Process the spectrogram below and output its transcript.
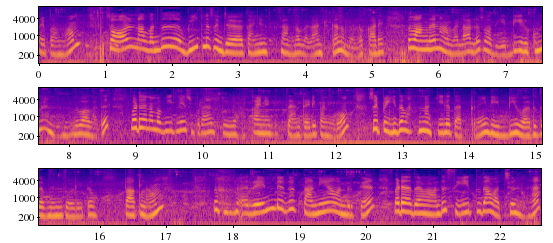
ட்ரை பண்ணலாம் ஸோ ஆல் நான் வந்து வீட்டில் செஞ்ச கைனடிக் சாண்ட் தான் விளாண்டுருக்கேன். நம்ம எல்லாம் கடை வாங்கினேன் நான் விளாட்ல. ஸோ அது எப்படி இருக்கும்னு எனக்கு இதுவாகாது பட் நம்ம வீட்லேயே சூப்பராக கைனடிக் சாண்ட் ரெடி பண்ணிவிடுவோம் ஸோ இப்போ இதை வந்து நான் கீழே தட்டுறேன். இது எப்படி வருது அப்படின்னு சொல்லிட்டு பார்க்கலாம். ரெண்டு இது தனியாக வந்திருக்கு. பட் அதை நான் வந்து சேர்த்து தான் வச்சுருந்தேன்.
